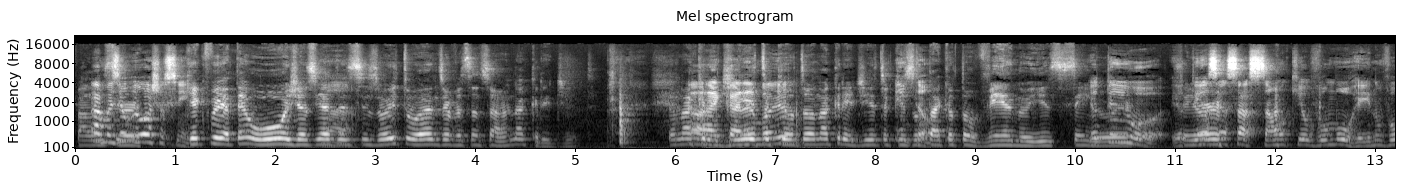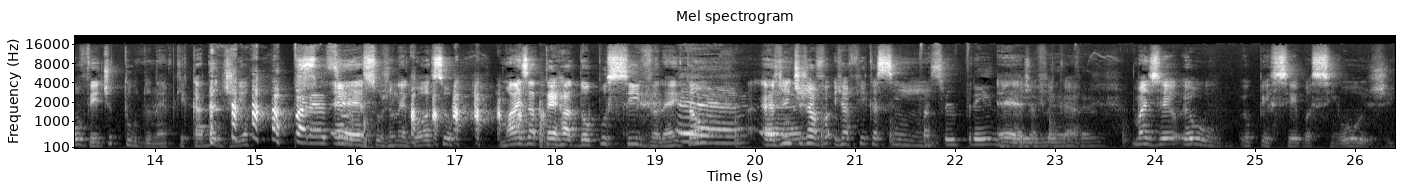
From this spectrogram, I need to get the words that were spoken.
Fala Ah, mas eu, eu acho assim. O que, que foi até hoje, assim, Ah. até esses oito anos, eu pensando assim, eu não acredito. Eu não Ai, acredito caramba, que eu- eu... tô, não acredito que isso Então. tá, que eu tô vendo isso, senhor. Eu tenho, eu Senhor. tenho a sensação que eu vou morrer e não vou ver de tudo, né? Porque cada dia Parece é, surge um negócio mais aterrador possível, né? Então, É, a é. gente já, já fica assim. pra surpreender, É, já né, fica- cara? Mas eu, eu, eu percebo assim hoje,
